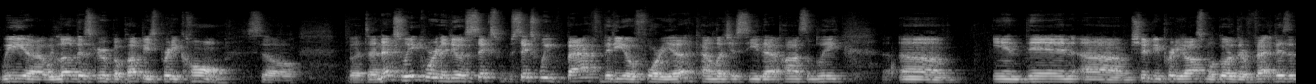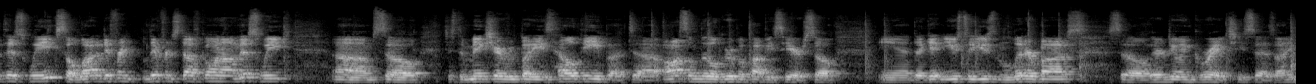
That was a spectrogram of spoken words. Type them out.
we uh, we love this group of puppies pretty calm. So, but uh, next week we're going to do a six six week bath video for you. Kind of let you see that possibly. Um, and then um, should be pretty awesome. We'll go to their vet visit this week. So a lot of different different stuff going on this week. Um, so just to make sure everybody's healthy, but uh, awesome little group of puppies here. So and getting used to using the litter box. So they're doing great. She says I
